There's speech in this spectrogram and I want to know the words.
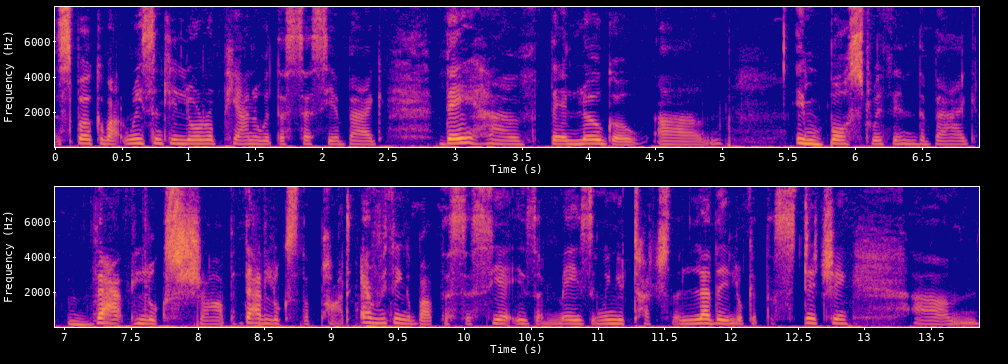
spoke about recently Loro Piana with the Sesia bag. They have their logo um, embossed within the bag. That looks sharp. That looks the part. Everything about the Sesia is amazing. When you touch the leather, you look at the stitching. Um,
